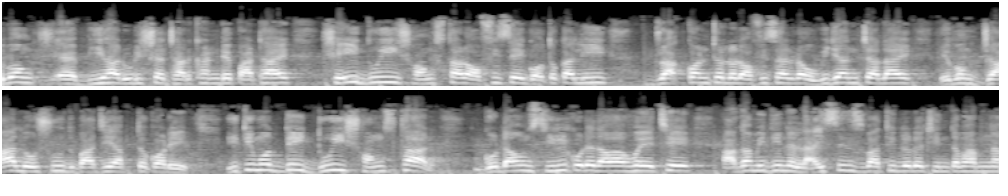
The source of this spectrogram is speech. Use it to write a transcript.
এবং বিহার, উড়িষ্যা, ঝাড়খণ্ডে পাঠায়। সেই দুই সংস্থার অফিসে গতকালই ড্রাগ কন্ট্রোলের অফিসাররা অভিযান চালায় এবং জাল ওষুধ বাজেয়াপ্ত করে। ইতিমধ্যেই দুই সংস্থার গোডাউন সিল করে দেওয়া হয়েছে। আগামী দিনে লাইসেন্স বাতিলেরও চিন্তাভাবনা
